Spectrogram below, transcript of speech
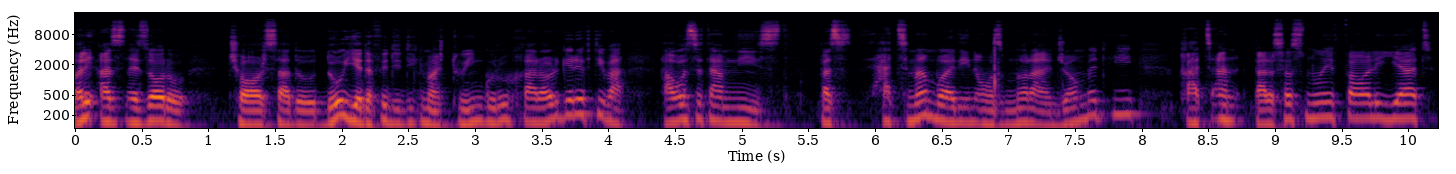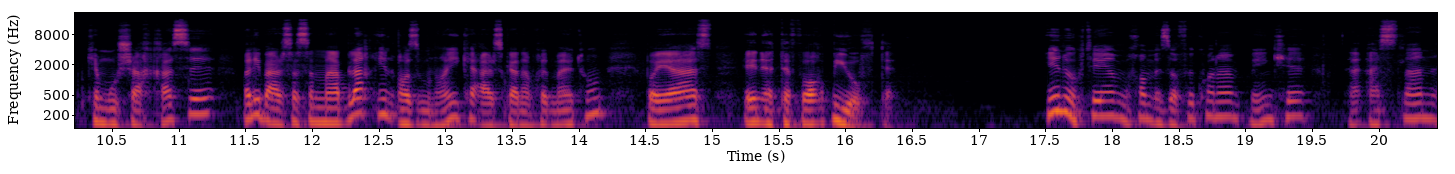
ولی از 1402 یه دفعه دیدی که تو این گروه قرار گرفتی و حواست هم نیست. پس حتما باید این آزمونا رو انجام بدی. قطعا بر اساس نوع فعالیت که مشخصه ولی بر اساس مبلغ این آزمون هایی که عرض کردم خدمتتون باید این اتفاق بیفته. یه نکته هم می‌خوام اضافه کنم به اینکه اصلا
